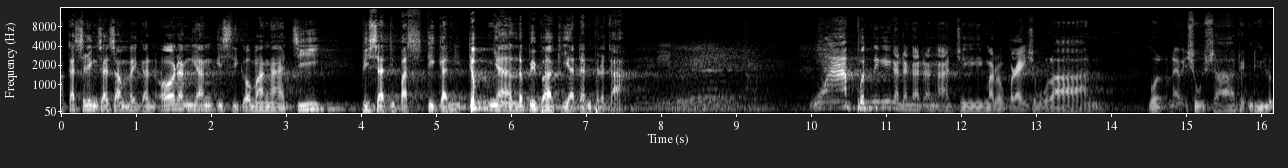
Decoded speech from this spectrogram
Maka sering saya sampaikan orang yang istiqomah ngaji bisa dipastikan hidupnya lebih bahagia dan berkah. Wabut niki kadang-kadang ngaji maru prai sebulan. Nek susah dek diluk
